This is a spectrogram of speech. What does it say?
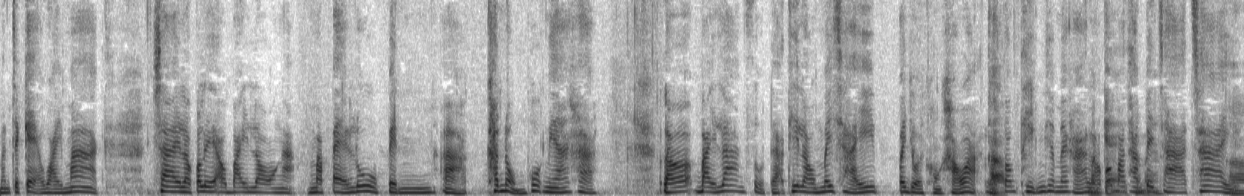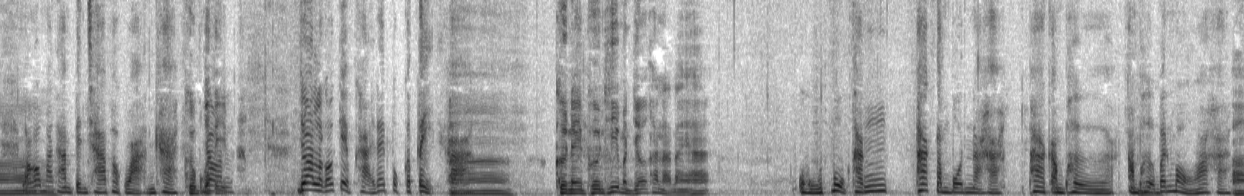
มันจะแก่ไวมาก ใช่เราก็เลยเอาใบรองอะมาแปรรูปเป็นอ่าขนมพวกเนี้ยค่ะ แล้วใบล่างสุดอะที่เราไม่ใช้ประโยชน์ของเขาอะเราต้องทิ้งใช่ไหมคะเราก็มาทำเป็นชาใช่อ่าเราก็มาทำเป็นชาผักหวานค่ะคือปกติยอดยอดเราก็เก็บขายได้ปกติค่ะอ่าคือในพื้นที่มันเยอะขนาดไหนฮะโอ้โหปลูกทั้ง ภาคตำบลนะคะภาคอำเภออำเภอบ้านหมออะค่ะ อ่า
